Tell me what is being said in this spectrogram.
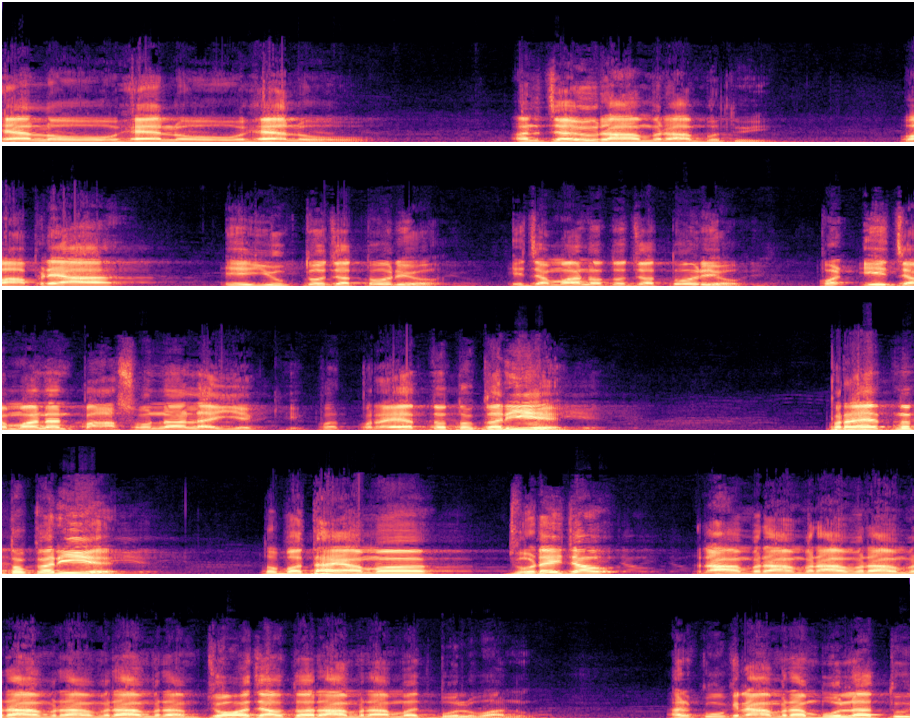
હેલો હેલો હેલો. અને જયું રામ રામ બધું આપણે આ એ યુગ તો જતો રહ્યો, એ જમાનો તો જતો રહ્યો, પણ એ જમાનાને પાછો ના લાવી શકીએ પણ પ્રયત્ન તો કરીએ. પ્રયત્ન તો કરીએ. તો બધાય આમાં જોડાઈ જાઓ. રામ રામ રામ રામ રામ રામ રામ રામ. જો જાઓ તો રામ રામ જ બોલવાનું. અને કોઈક રામ રામ બોલાતું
